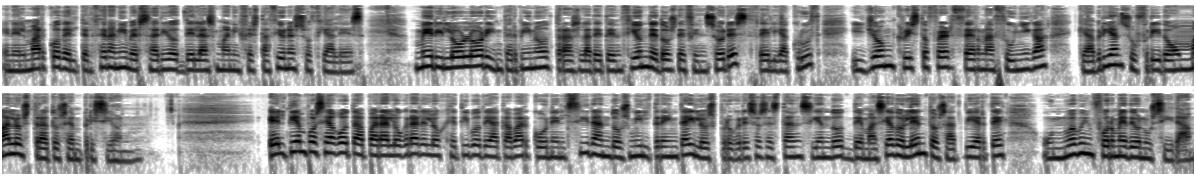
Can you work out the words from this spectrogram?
en el marco del tercer aniversario de las manifestaciones sociales. Mary Lawlor intervino tras la detención de dos defensores, Celia Cruz y John Christopher Cerna Zúñiga, que habrían sufrido malos tratos en prisión. El tiempo se agota para lograr el objetivo de acabar con el SIDA en 2030 y los progresos están siendo demasiado lentos, advierte un nuevo informe de ONUSIDA.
